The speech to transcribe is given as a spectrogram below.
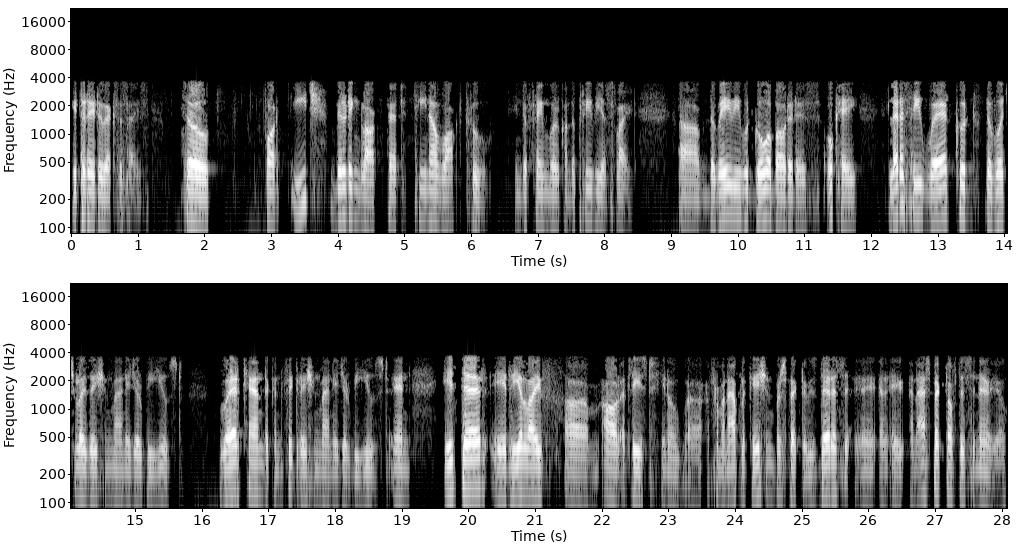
iterative exercise. So for each building block that Tina walked through in the framework on the previous slide, uh, the way we would go about it is, okay, let us see where could the virtualization manager be used? Where can the configuration manager be used? And is there a real life, um, or at least, you know, uh, from an application perspective, is there a, a, a, an aspect of this scenario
